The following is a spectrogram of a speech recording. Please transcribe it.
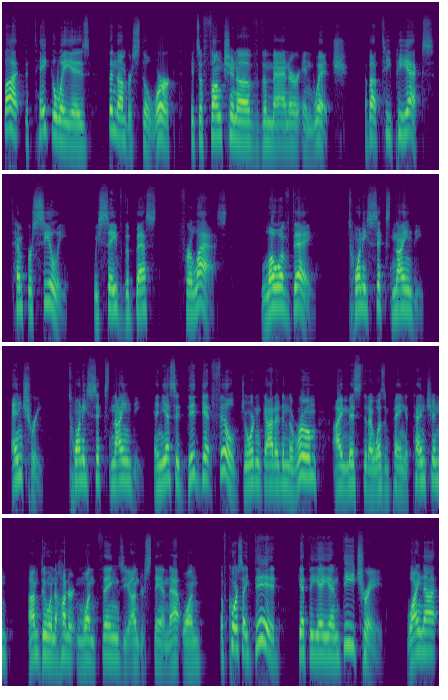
But the takeaway is the number still worked. It's a function of the manner in which. About TPX, Tempur Sealy, we save the best for last. Low of day, 2690. Entry, 2690. And yes, it did get filled. Jordan got it in the room. I missed it. I wasn't paying attention. I'm doing 101 things. You understand that one. Of course, I did get the AMD trade. Why not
